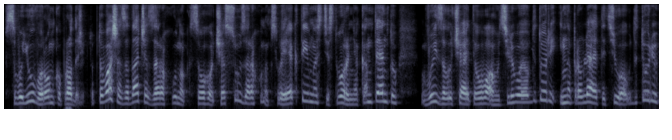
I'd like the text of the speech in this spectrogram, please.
в свою воронку продажів. Тобто, ваша задача за рахунок свого часу, за рахунок своєї активності, створення контенту, ви залучаєте увагу цільової аудиторії і направляєте цю аудиторію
